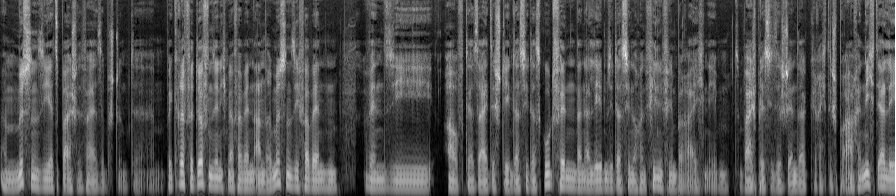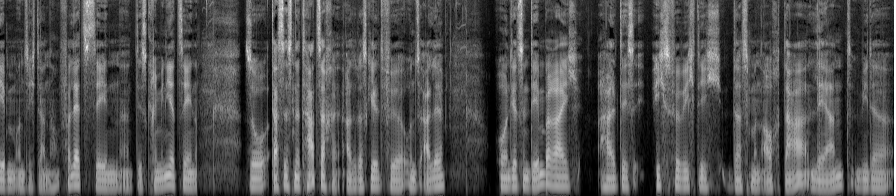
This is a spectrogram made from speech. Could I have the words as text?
müssen Sie jetzt beispielsweise bestimmte ähm, Begriffe, dürfen Sie nicht mehr verwenden, andere müssen Sie verwenden. Wenn Sie auf der Seite stehen, dass Sie das gut finden, dann erleben Sie, dass Sie noch in vielen, vielen Bereichen eben zum Beispiel diese gendergerechte Sprache nicht erleben und sich dann verletzt sehen, äh, diskriminiert sehen. So, das ist eine Tatsache. Also das gilt für uns alle. Und jetzt in dem Bereich halte ich es für wichtig, dass man auch da lernt, wieder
